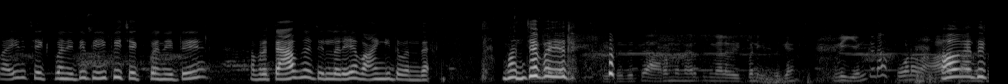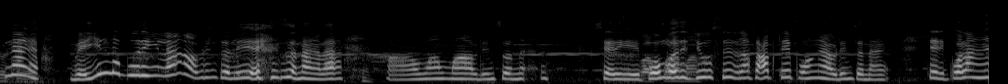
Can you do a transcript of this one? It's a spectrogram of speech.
வயிறு செக் பண்ணிவிட்டு பிபி செக் பண்ணிவிட்டு அப்புறம் டேப்லெட் இல்லையே வாங்கிட்டு வந்தேன். மஞ்சள் பயிர் அரை மணி நேரத்துக்கு மேலே வெயிட் பண்ணிக்கிட்டு இருக்கேன். இவன் எங்கடா போனவன் அவங்க திட்டினாங்க வெயிலில் போகிறீங்களா அப்படின்னு சொல்லி சொன்னாங்களா. ஆமாம்மா அப்படின்னு சொன்னேன். சரி போகும்போது ஜூஸ் இதெல்லாம் சாப்பிட்டே போங்க அப்படின்னு சொன்னாங்க. சரி போகலாங்க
